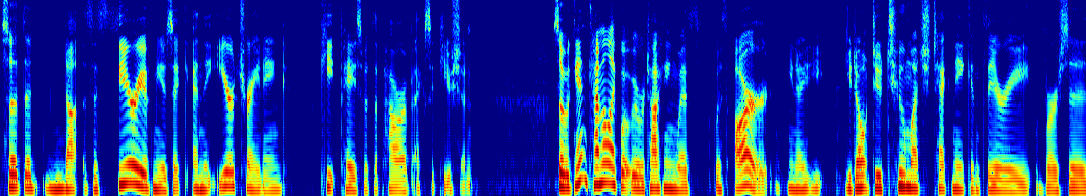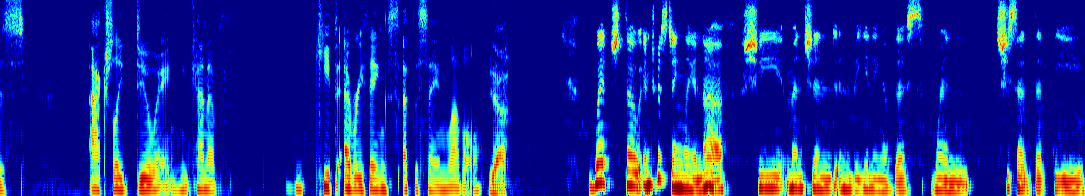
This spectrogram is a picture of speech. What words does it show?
So that the not the theory of music and the ear training keep pace with the power of execution. So again, kind of like what we were talking with with art, you know, you, you don't do too much technique and theory versus actually doing. You kind of keep everything at the same level. yeah. Which, though, interestingly enough, she mentioned in the beginning of this when she said that the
